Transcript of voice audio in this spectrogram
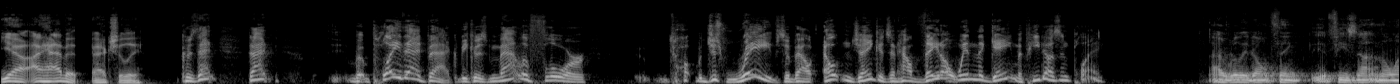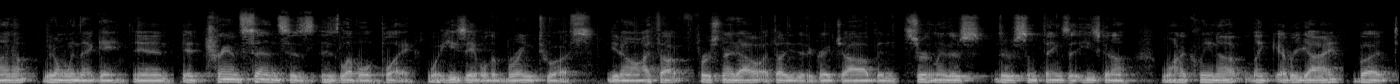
Yeah, I have it actually. Because that that but play that back because Matt LaFleur just raves about Elgton Jenkins and how they don't win the game if he doesn't play. I really don't think if he's not in the lineup, we don't win that game. And it transcends his, his level of play, what he's able to bring to us. You know, I thought first night out, I thought he did a great job. And certainly there's there's some things that he's going to want to clean up, like every guy. But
